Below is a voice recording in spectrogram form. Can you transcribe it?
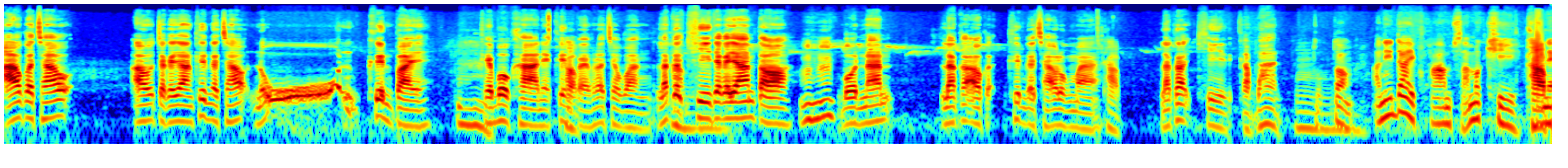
เอากระเช้า เอาจักรยานขึ้นกระเช้านู้นขึ้นไปเคเบิลคาร์เนี่ยขึ้นครับไปพระราชวัง แล้วก็ครับขี่จักรยานต่ออือฮึบนนั้น แล้วก็เอาขึ้นกระเช้าลงมาครับ แล้วก็ขี่กลับบ้าน ถูกต้อง อันนี้ได้ความสามัคคีครับใน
